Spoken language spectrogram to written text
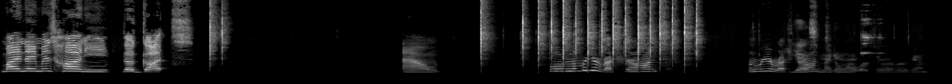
my name is Honey the Guts. Ow. Well, remember your restaurant? Remember your restaurant? Yes, and I don't want to work there ever again.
